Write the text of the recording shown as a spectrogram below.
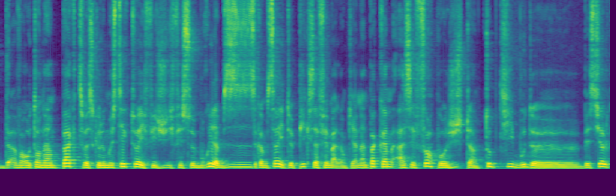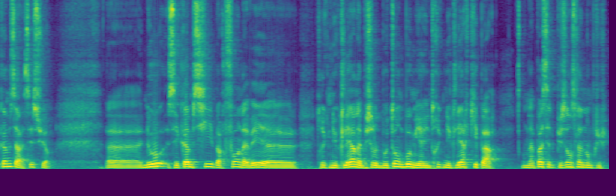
d'avoir autant d'impact parce que le moustique, toi, il fait, il fait ce bruit là, comme ça, il te pique, ça fait mal. Donc il y a un impact quand même assez fort pour juste un tout petit bout de bestiole comme ça, c'est sûr. Euh, nous, c'est comme si parfois on avait euh, truc nucléaire, on appuie sur le bouton, boum, il y a un truc nucléaire qui part. On n'a pas cette puissance là non plus.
